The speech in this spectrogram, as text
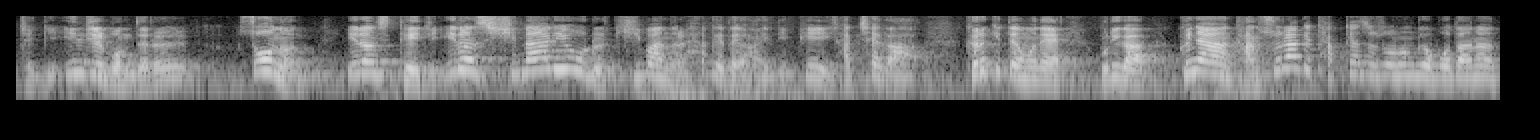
저기 인질범들을 쏘는 이런 스테이지, 이런 시나리오를 기반을 하게 돼요. IDPA 자체가 그렇기 때문에 우리가 그냥 단순하게 타켓을 쏘는 것보다는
